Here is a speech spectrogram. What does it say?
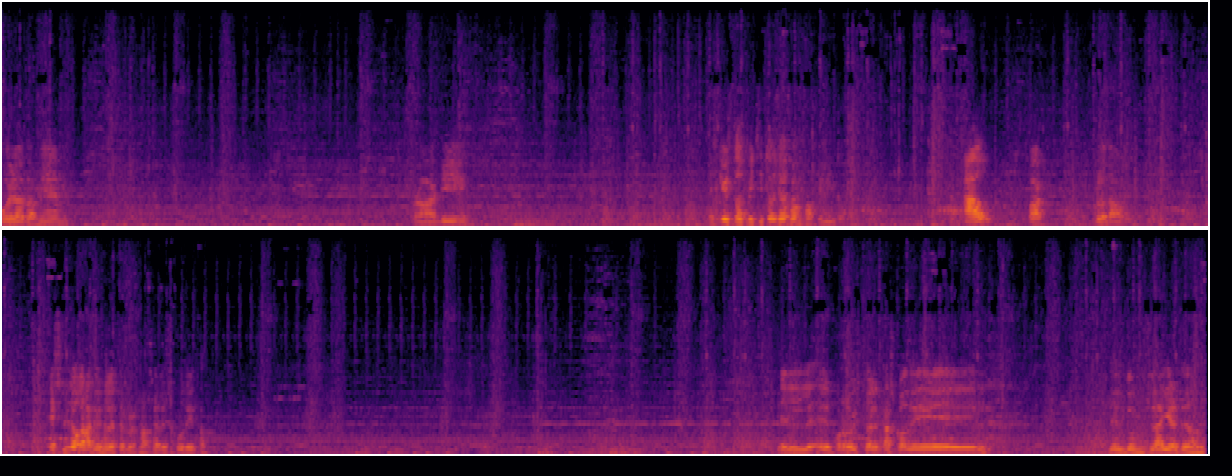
Fuera también. Por aquí. Es que estos bichitos ya son facilitos. Au. Fuck. Explotado. Es lo gracioso de este personaje, el escudito. El, por lo visto, el casco del. del Doomslayer te da un.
